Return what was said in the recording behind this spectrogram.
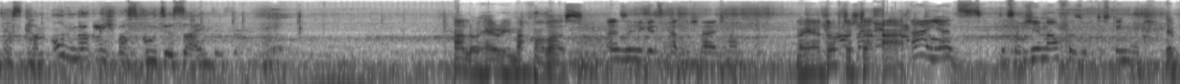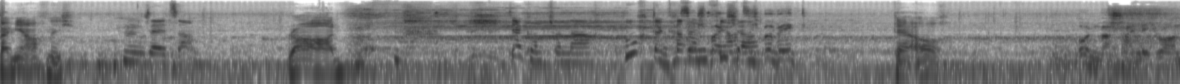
Das kann unmöglich was Gutes sein. Hallo Harry, mach mal was. Also hier geht's gerade nicht weiter. Naja, doch, da stand. Ah, Ah, jetzt. Das habe ich eben auch versucht. Das ging nicht. äh, bei mir auch nicht. Hm, seltsam. Ron. Der kommt schon nach. Huch, da krabbeln Wasserspray hat sich Viecher. bewegt. Der auch. Unwahrscheinlich, Ron.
